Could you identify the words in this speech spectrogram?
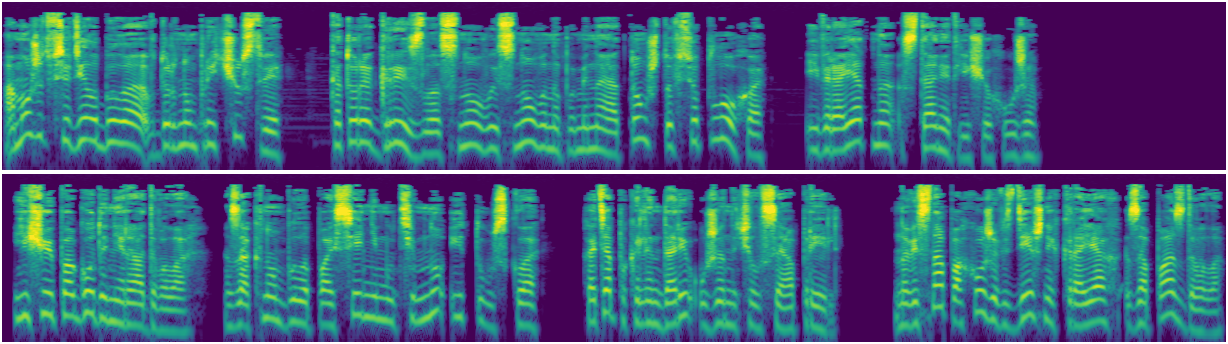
А может, все дело было в дурном предчувствии, которое грызло снова и снова, напоминая о том, что все плохо, и, вероятно, станет еще хуже. Еще и погода не радовала. За окном было по-осеннему темно и тускло, хотя по календарю уже начался апрель. Но весна, похоже, в здешних краях запаздывала.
